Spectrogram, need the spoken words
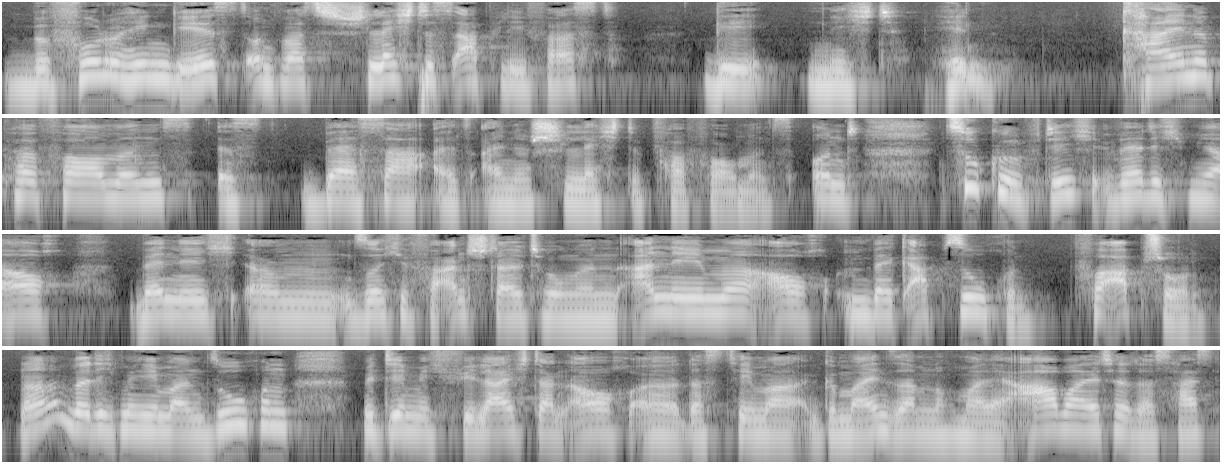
bevor du hingehst und was Schlechtes ablieferst, geh nicht hin. Keine Performance ist besser als eine schlechte Performance. Und zukünftig werde ich mir auch, wenn ich ähm, solche Veranstaltungen annehme, auch ein Backup suchen. Vorab schon. Ne? Werde ich mir jemanden suchen, mit dem ich vielleicht dann auch äh, das Thema gemeinsam nochmal erarbeite. Das heißt,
